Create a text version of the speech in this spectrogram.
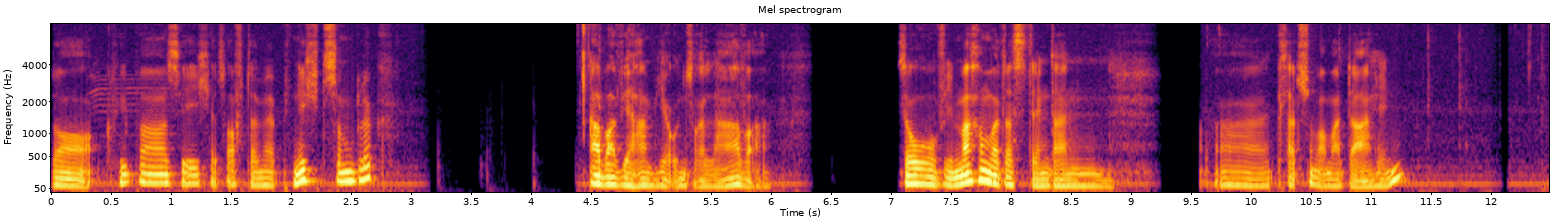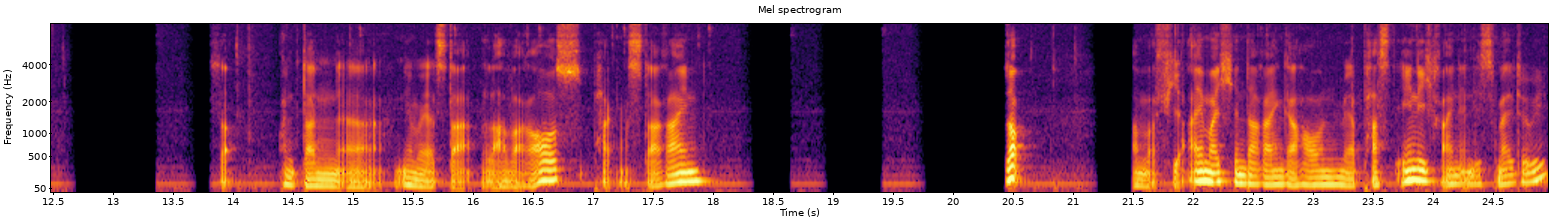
So, Creeper sehe ich jetzt auf der Map nicht zum Glück. Aber wir haben hier unsere Lava. So, wie machen wir das denn dann? Äh, klatschen wir mal dahin. So, und dann äh, nehmen wir jetzt da Lava raus, packen es da rein. So, haben wir vier Eimerchen da reingehauen. Mehr passt eh nicht rein in die Smeltery.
